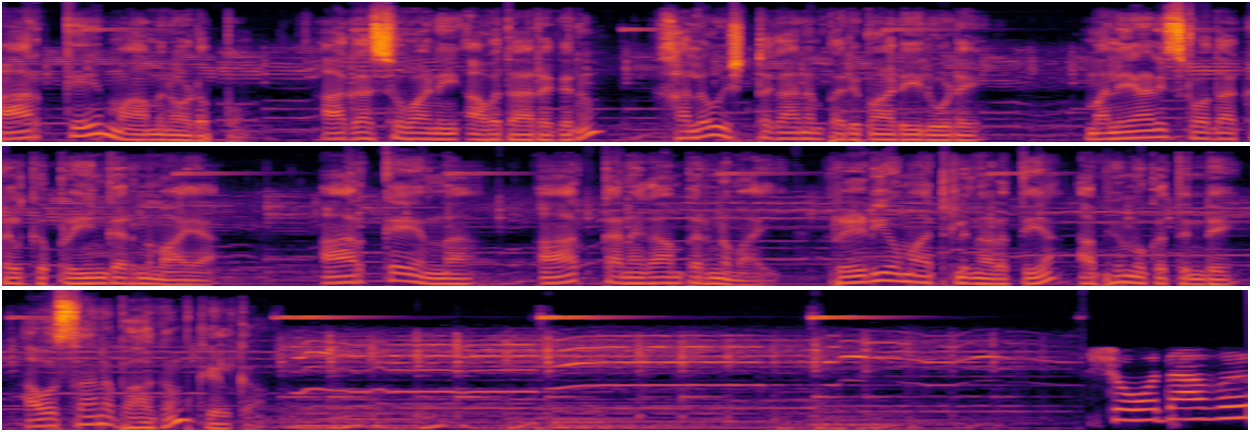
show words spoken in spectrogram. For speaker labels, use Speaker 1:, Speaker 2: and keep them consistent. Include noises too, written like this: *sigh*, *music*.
Speaker 1: R K മാമനോടൊപ്പം ആകാശവാണി അവതാരകനും hello ഇഷ്ടഗാനം പരിപാടിയിലൂടെ മലയാളി ശ്രോതാക്കൾക്ക് പ്രിയങ്കരനുമായ ആർ കെ എന്ന ആർ കനകാംബരനുമായി റേഡിയോ മാറ്റിൽ നടത്തിയ അഭിമുഖത്തിന്റെ അവസാന ഭാഗം കേൾക്കാം.
Speaker 2: ശ്രോതാവ്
